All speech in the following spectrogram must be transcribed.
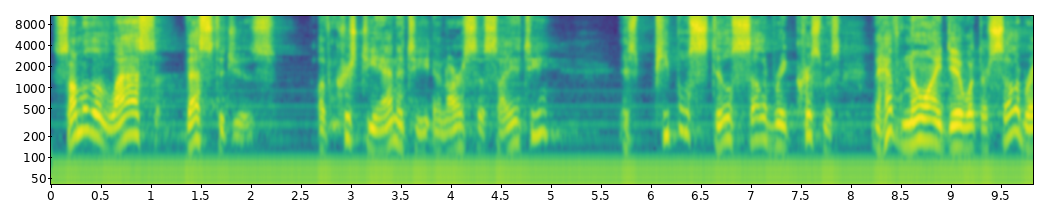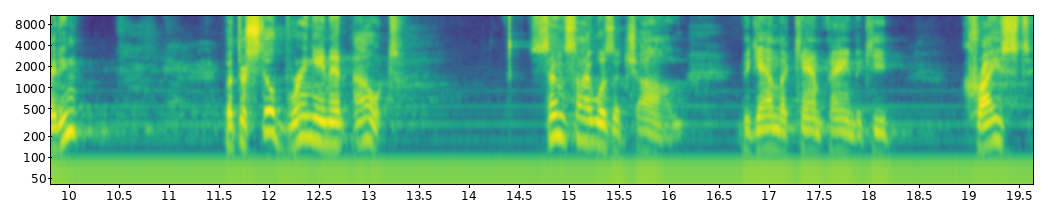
Some of the last vestiges of Christianity in our society is people still celebrate Christmas. They have no idea what they're celebrating, but they're still bringing it out. Since I was a child, began the campaign to keep Christ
